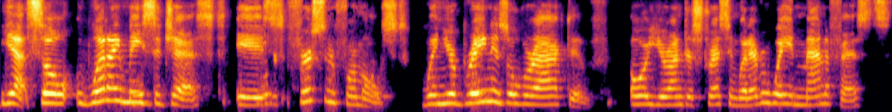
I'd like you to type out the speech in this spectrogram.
yeah. So what I may suggest is first and foremost, when your brain is overactive or you're under stress in whatever way it manifests,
